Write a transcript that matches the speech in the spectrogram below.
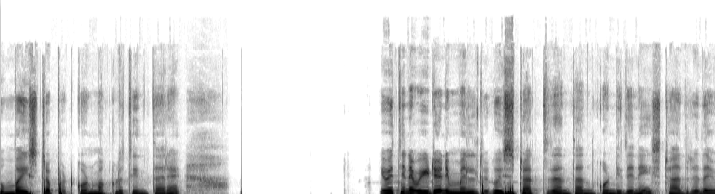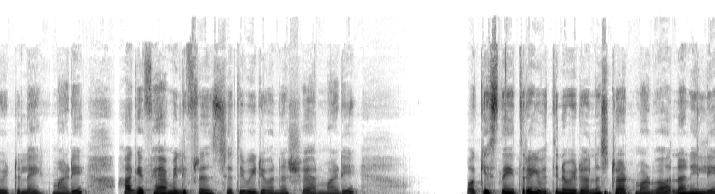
ತುಂಬ ಇಷ್ಟಪಟ್ಕೊಂಡು ಮಕ್ಕಳು ತಿಂತಾರೆ. ಇವತ್ತಿನ ವಿಡಿಯೋ ನಿಮ್ಮೆಲ್ಲರಿಗೂ ಇಷ್ಟ ಆಗ್ತದೆ ಅಂತ ಅಂದ್ಕೊಂಡಿದ್ದೀನಿ ಇಷ್ಟ ಆದರೆ ದಯವಿಟ್ಟು ಲೈಕ್ ಮಾಡಿ, ಹಾಗೆ ಫ್ಯಾಮಿಲಿ ಫ್ರೆಂಡ್ಸ್ ಜೊತೆ ವಿಡಿಯೋವನ್ನು ಶೇರ್ ಮಾಡಿ. ಓಕೆ ಸ್ನೇಹಿತರೆ, ಇವತ್ತಿನ ವಿಡಿಯೋನ ಸ್ಟಾರ್ಟ್ ಮಾಡುವ. ನಾನಿಲ್ಲಿ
